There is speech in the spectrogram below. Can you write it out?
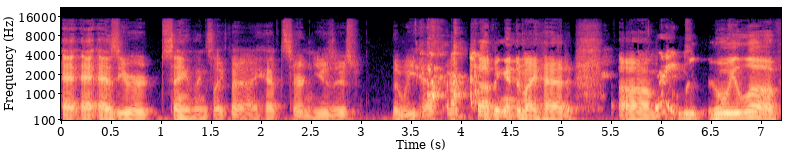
a- a- as you were saying things like that, I had certain users that we have popping into my head, um, Great. who, we- who we love.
